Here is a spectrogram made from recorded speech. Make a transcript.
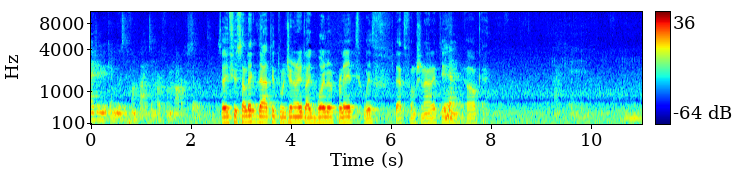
Azure, you can use it from Python or from R. So So if you select that, it will generate like boilerplate with that functionality. Yeah. And. Okay. Mm.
